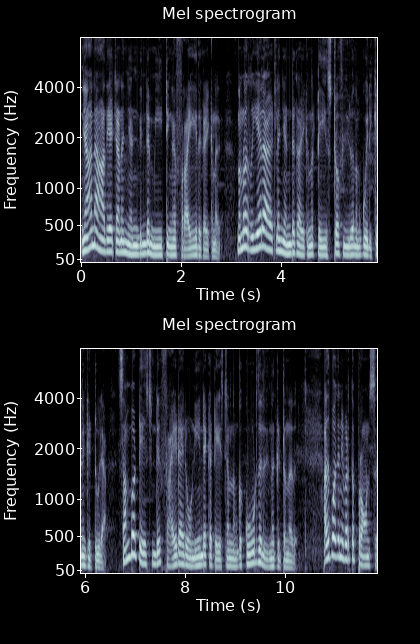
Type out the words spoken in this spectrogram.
ഞാൻ ആദ്യമായിട്ടാണ് ഞണ്ടിന്റെ മീറ്റ് ഇങ്ങനെ ഫ്രൈ ചെയ്ത് കഴിക്കുന്നത് നമ്മൾ റിയൽ ആയിട്ടുള്ള ഞണ്ട് കഴിക്കുന്ന ടേസ്റ്റോ ഫീലോ നമുക്ക് ഒരിക്കലും കിട്ടില്ല സംഭവം ടേസ്റ്റിന്റെ ഫ്രൈഡ് ആയ ഒണിയന്റെ ഒക്കെ ടേസ്റ്റാണ് നമുക്ക് കൂടുതൽ ഇതിൽ നിന്ന് കിട്ടുന്നത്. അതുപോലെ തന്നെ ഇവിടുത്തെ പ്രോൺസ്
